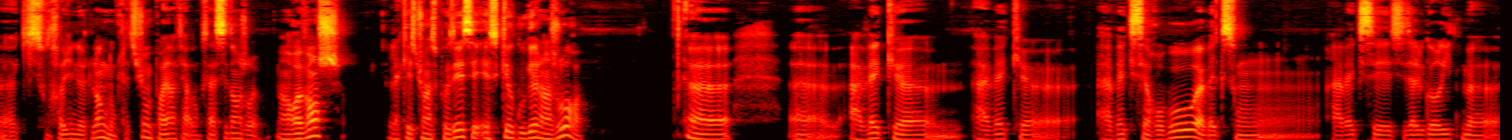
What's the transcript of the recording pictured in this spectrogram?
euh, qui sont traduits d'une autre langue, donc là-dessus on peut rien faire, donc c'est assez dangereux. En revanche, la question à se poser, c'est est-ce que Google un jour, euh, euh, avec avec avec ses robots, avec son avec ses, algorithmes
